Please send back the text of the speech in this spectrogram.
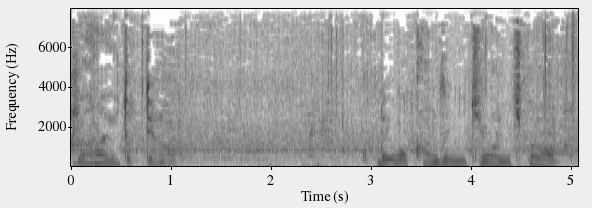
首洗い糸っていうの。はこれは完全に違う道かなな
